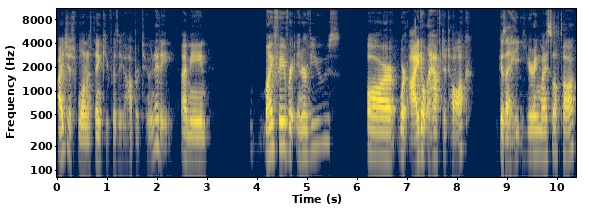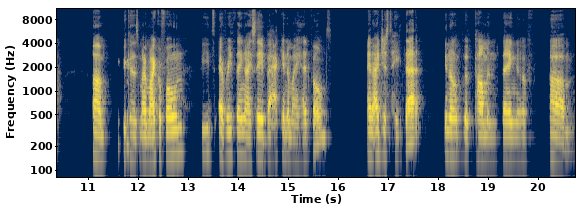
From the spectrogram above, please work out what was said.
I just want to thank you for the opportunity. I mean, my favorite interviews are where I don't have to talk because I hate hearing myself talk. Um, because my microphone feeds everything I say back into my headphones, and I just hate that. You know, the common thing of um,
